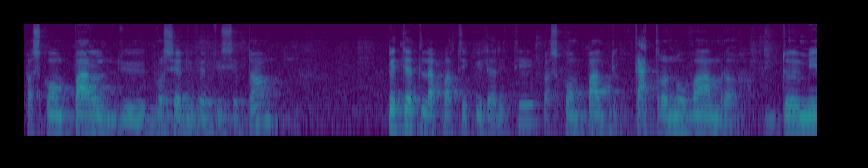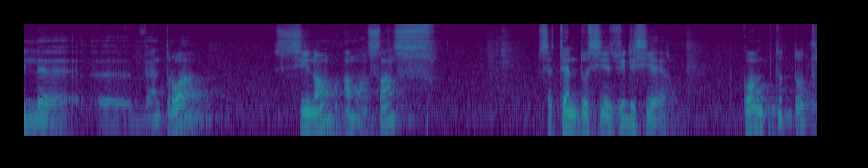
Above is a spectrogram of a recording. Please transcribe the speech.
parce qu'on parle du procès du 28 septembre, peut-être la particularité, parce qu'on parle du 4 novembre 2023, sinon, à mon sens, c'est un dossier judiciaire, comme tout autre.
